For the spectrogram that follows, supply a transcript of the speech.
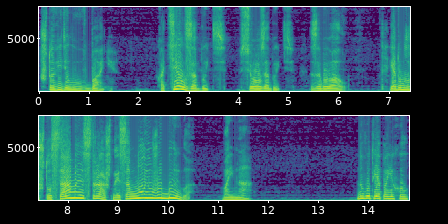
что видел в бане. Хотел забыть, все забыть, забывал. Я думал, что самое страшное со мной уже было — война. Но вот я поехал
